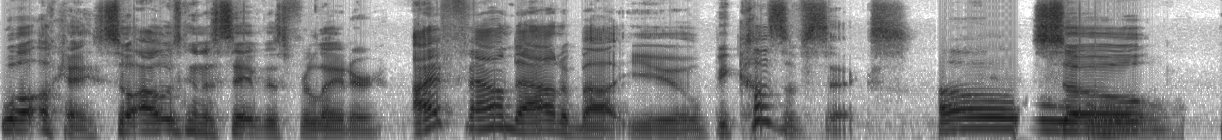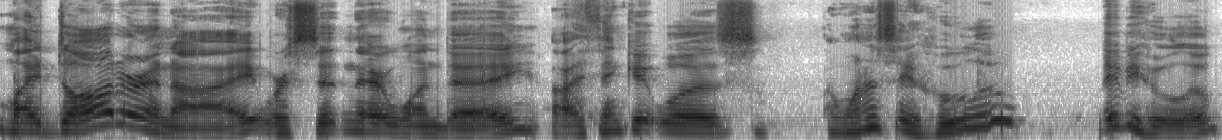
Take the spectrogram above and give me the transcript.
Well, okay, so I was going to save this for later. I found out about you because of Six. Oh. So my daughter and I were sitting there one day. I think it was, I want to say Hulu, maybe Hulu.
